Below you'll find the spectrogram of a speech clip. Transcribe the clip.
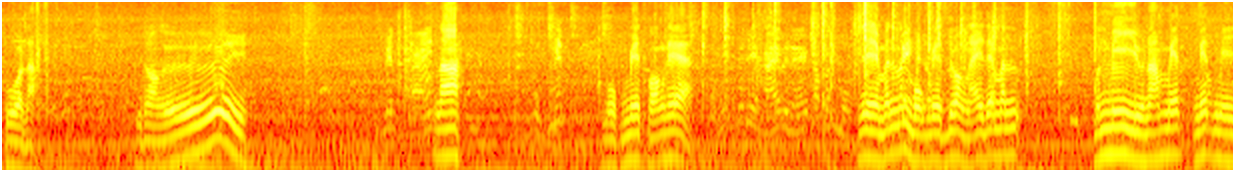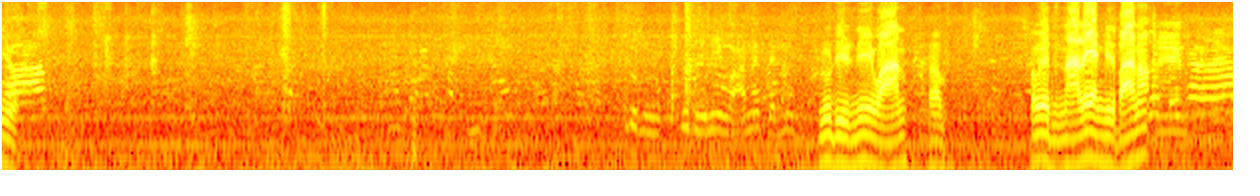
ทั่วนะพี่น้องเอ้ยเม็ดหายนะหกเม็ด หมกเม็ดของแท้ไม่ได้หายไปไหนครับมันหมกนี่มันมันหมกเม็ดดวงไหนได้มันมันมีอยู่นะเม็ดเม็ดมีอยู่ดูดูดูดูนี่หวานนะเต็มเลยรูดีนี่หวานครับเขาเป็นนาแรงดีป้าเนาะแม่ครับ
